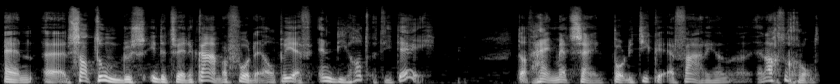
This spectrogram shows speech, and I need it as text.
En uh, zat toen dus in de Tweede Kamer voor de LPF. En die had het idee dat hij met zijn politieke ervaring en, en achtergrond.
